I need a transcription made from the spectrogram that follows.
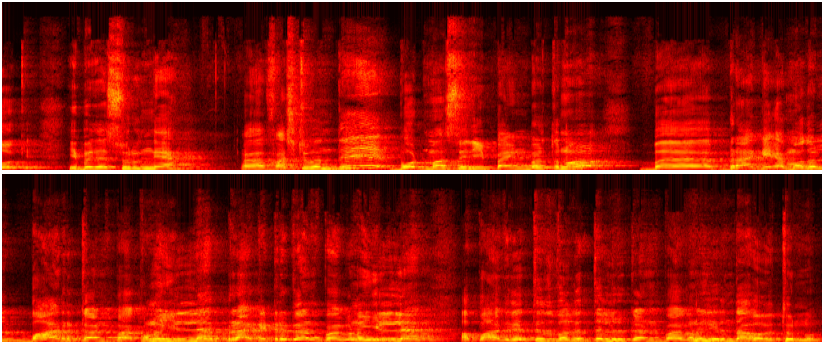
ஓகே இப்போ இதை சுருங்க. ஃபஸ்ட்டு வந்து போட் மாஸ்டரி பயன்படுத்தணும். ப ப்ராக்கெட் முதல் பார் இருக்கான்னு பார்க்கணும் இல்லை ப்ராக்கெட் இருக்கான்னு பார்க்கணும் இல்லை அப்போ அதுக்கு அடுத்தது வகுத்தல் இருக்கான்னு பார்க்கணும் இருந்தால் வகுத்துடணும்.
